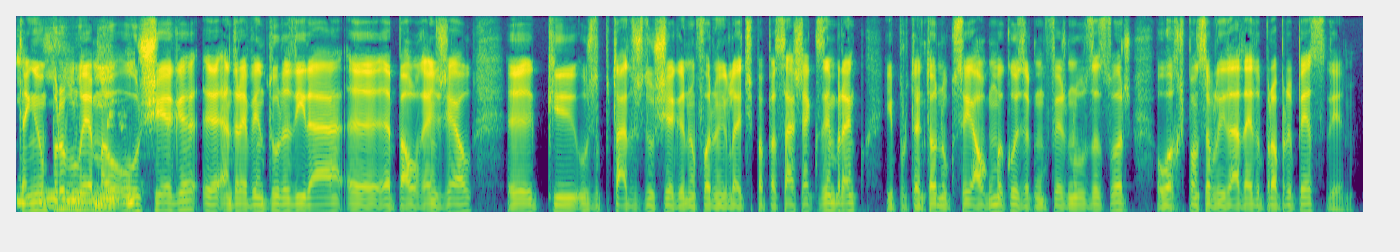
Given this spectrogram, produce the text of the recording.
Tem um e, problema, e, o Chega, uh, André Ventura dirá uh, a Paulo Rangel que os deputados do Chega não foram eleitos para passar cheques em branco e, portanto, ou negocia alguma coisa como fez nos Açores, ou a responsabilidade é do próprio PSD. Não?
